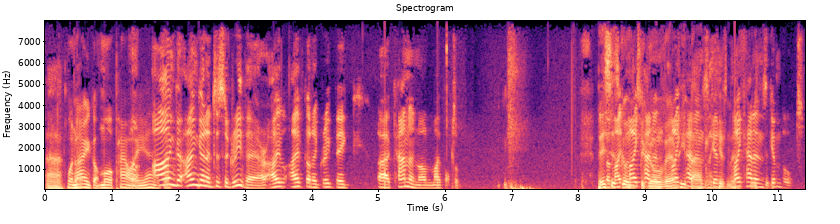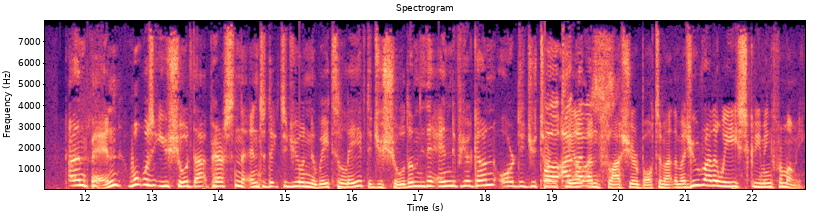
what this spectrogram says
Uh, Well, but- now you've got more power, Well, yeah. I'm, go- I'm going to disagree there. I, I've got a great big uh, cannon on my bottom. this But is my, going my to cannon, go very my cannon's badly, gim- isn't it? My cannon's gimbaled. And Ben, what was it you showed that person that interdicted you on the way to Lave? Did you show them the end of your gun, or did you turn Well, I- tail I was- and flash your bottom at them as you ran away screaming for mummy?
